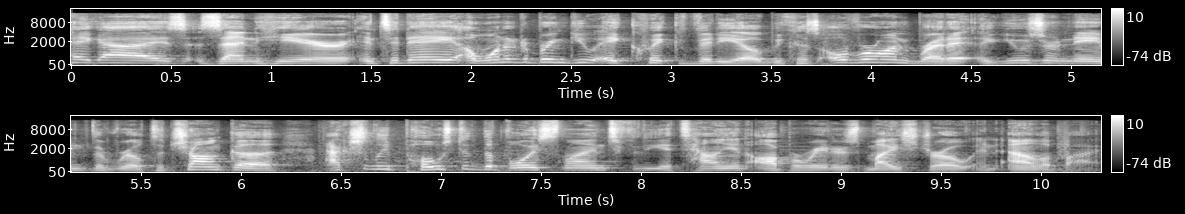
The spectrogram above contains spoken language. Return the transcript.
Hey guys, Zen here, and today I wanted to bring you a quick video because over on Reddit, a user named The Real Tachanka actually posted the voice lines for the Italian operators Maestro and Alibi.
